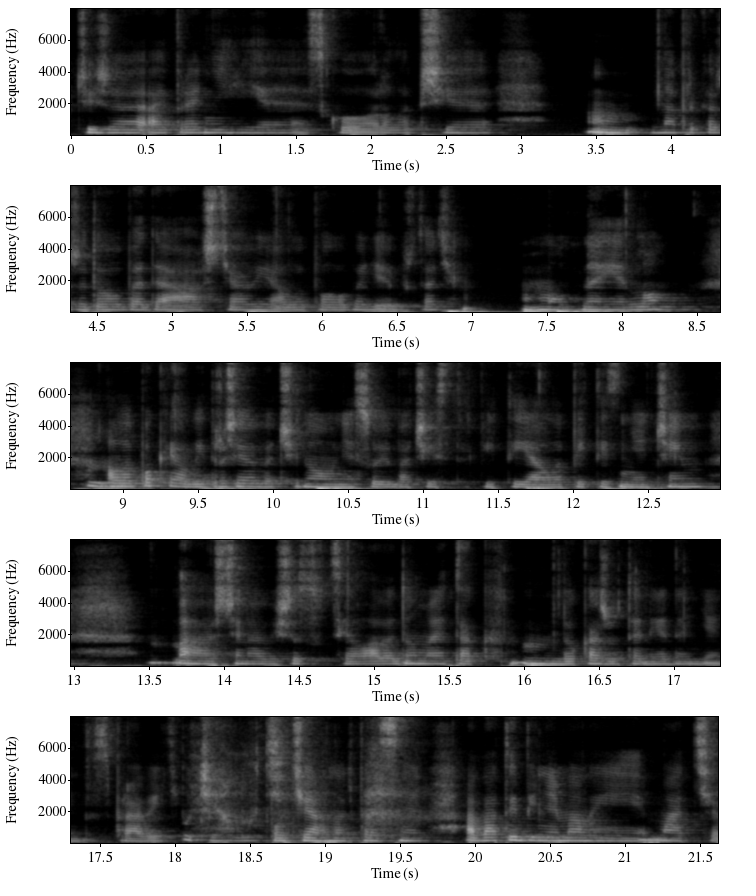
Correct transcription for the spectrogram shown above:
Čiže aj pre nich je skôr lepšie um, napríklad, že do obeda šťavy alebo obede už dať hmotné jedlo. Mm. Ale pokiaľ vydržia, väčšinou nie sú iba čisté pity, ale pity s niečím a ešte najvyššie sú cieľa vedomé, tak mm, dokážu ten jeden deň to spraviť. Potiahnuť. Potiahnuť, presne. A vaty by nemali mať e,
